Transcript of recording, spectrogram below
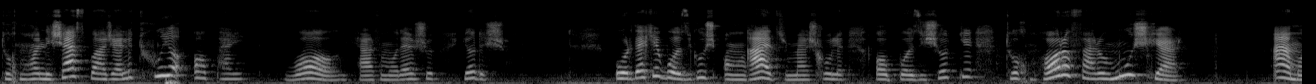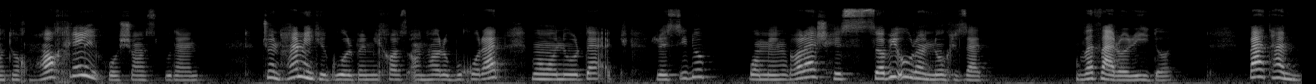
تخمه ها نشست با عجله توی آب پرید. وای حرف مادرش رو یادش رفت. اردک بازیگوش آنقدر مشغول آب بازی شد که تخم ها رو فراموش کرد. اما تخم ها خیلی خوششانس بودند. چون همین که گربه می‌خواست آنها رو بخورد مامان اردک رسید و با منقارش حسابی او را نک زد و فراری داد. بعد هم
